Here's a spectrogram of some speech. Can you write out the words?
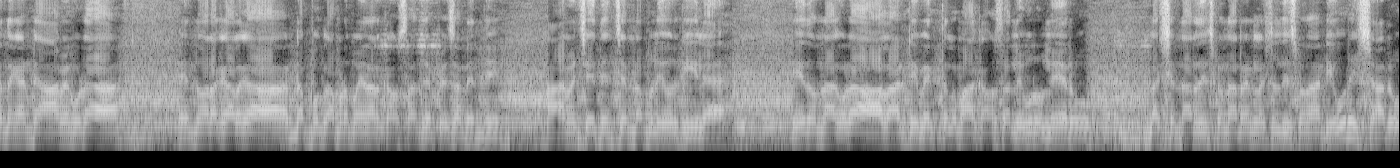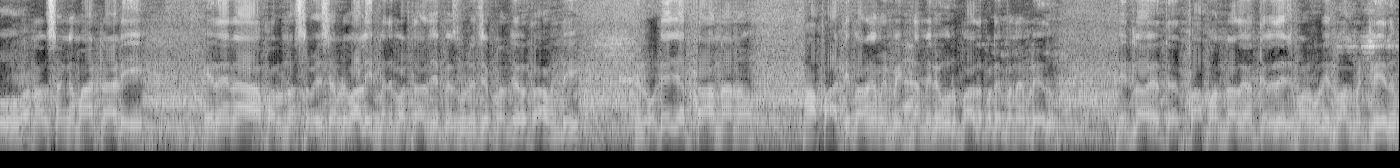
ఎందుకంటే ఆమె కూడా ఎన్నో రకాలుగా డబ్బుకు అమ్ముడు సంస్థ అని చెప్పేసి అనింది. ఆమె చేతించే డబ్బులు ఎవరికి ఇలా ఏదున్నా కూడా అలాంటి వ్యక్తులు మా సంస్థలు ఎవరు లేరు. లక్షన్నర తీసుకున్నారు రెండు లక్షలు తీసుకున్నారు అంటే ఎవరు ఇచ్చారు? అనవసరంగా మాట్లాడి ఏదైనా పరువు నష్టం వేసినప్పుడు వాళ్ళే ఇబ్బంది పడతారని చెప్పేసి కూడా నేను చెప్పడం జరుగుతూ ఉంది. నేను ఒకటే చెప్తా ఉన్నాను. మా పార్టీ పరంగా మేము పెట్టినా మీరు ఎవరు బాధపడేమనేం లేదు. దీంట్లో పాపం పాప అనురాధ కానీ తెలుగుదేశం కూడా ఇన్వాల్వ్మెంట్ లేదు.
